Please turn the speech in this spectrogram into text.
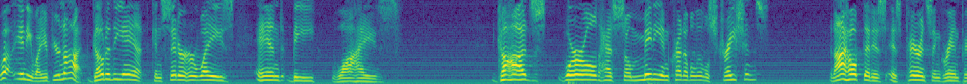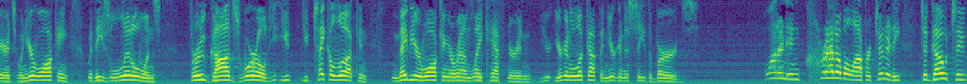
well, anyway, if you're not, go to the ant, consider her ways, and be wise. God's world has so many incredible illustrations. And I hope that as, as parents and grandparents, when you're walking with these little ones through God's world, you, you, take a look and maybe you're walking around Lake Hefner and you're, you're going to look up and you're going to see the birds. What an incredible opportunity to go to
